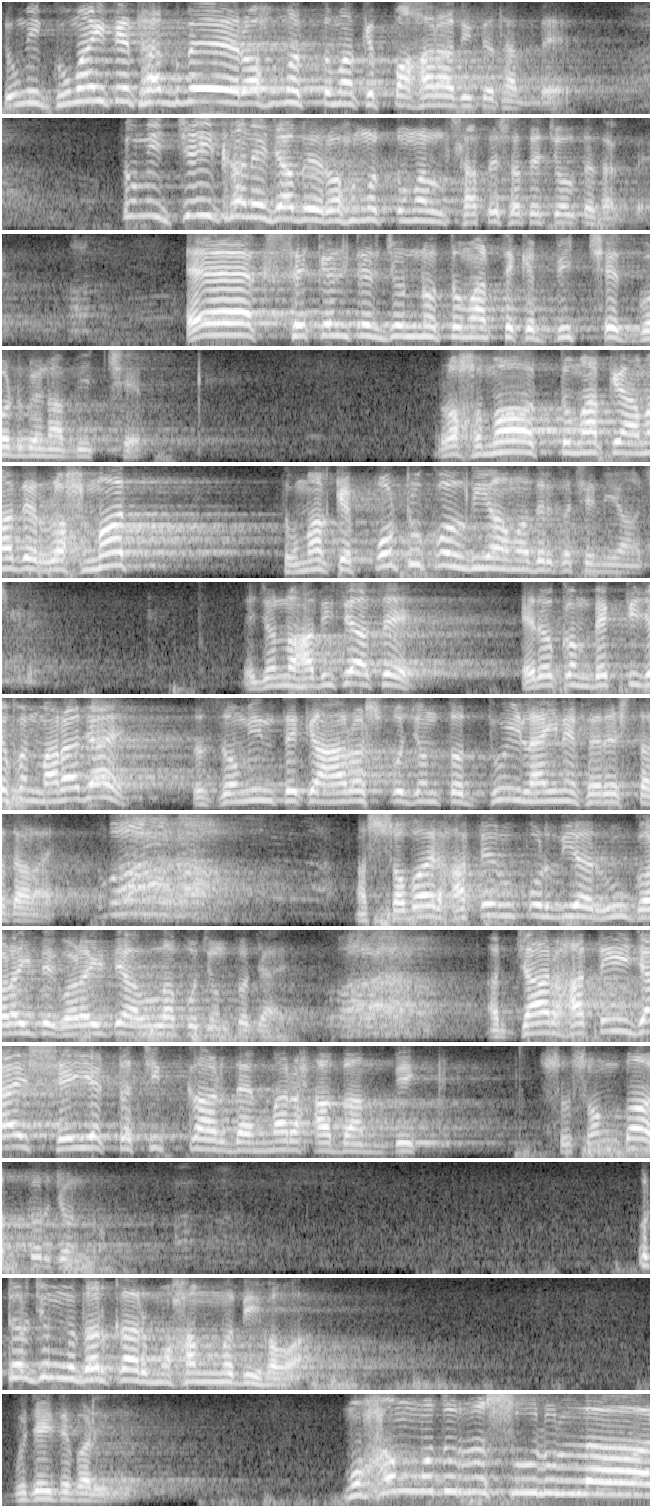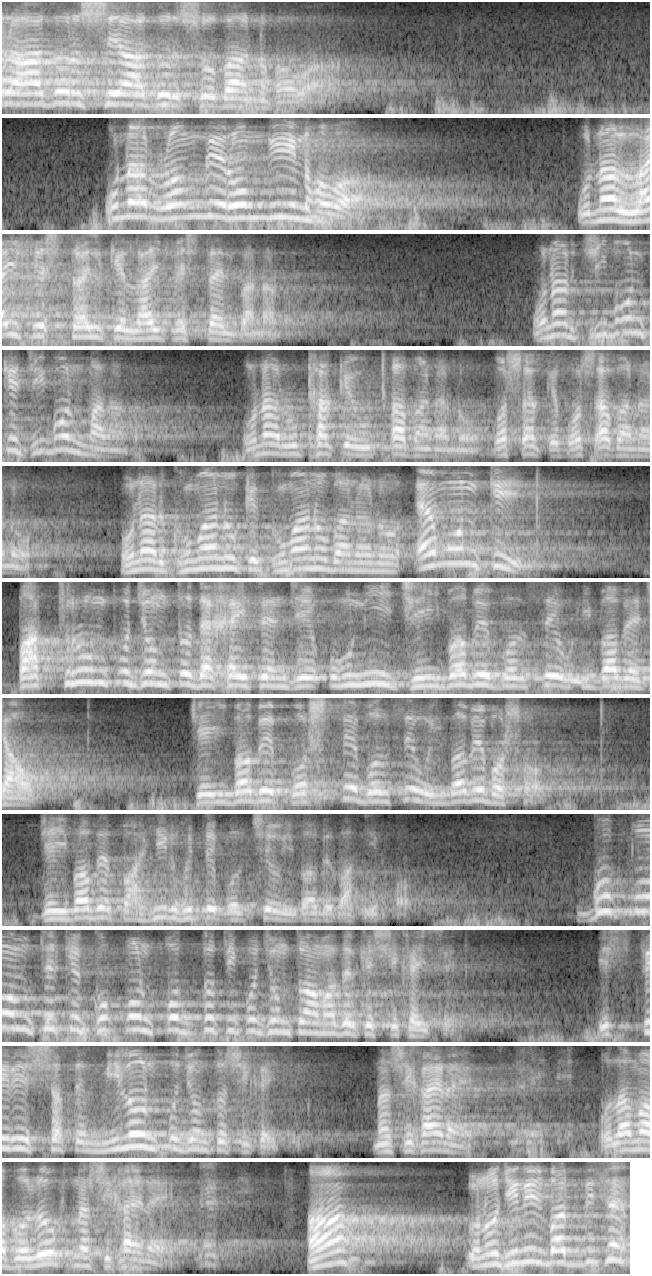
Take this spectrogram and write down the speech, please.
তুমি ঘুমাইতে থাকবে, রহমত তোমাকে পাহারা দিতে থাকবে। তুমি যেইখানে যাবে, রহমত তোমার সাথে সাথে চলতে থাকবে। এক সেকেন্ডের জন্য তোমার থেকে বিচ্ছেদ ঘটবে না, বিচ্ছেদ। রহমত তোমাকে, আমাদের রহমত তোমাকে পটুকল দিয়ে আমাদের কাছে নিয়ে আসবে। এই জন্য হাদিসে আছে এরকম ব্যক্তি যখন মারা যায় তো জমিন থেকে আরস পর্যন্ত দুই লাইনে ফেরেস্তা দাঁড়ায়। আর সবার হাতের উপর দিয়া রু গড়াইতে গড়াইতে আল্লাহ পর্যন্ত যায়। আর যার হাতেই যায় সেই একটা চিৎকার দেয় মার হাবাম বিক সুসংবাদ তোর জন্য। ওটার জন্য দরকার মোহাম্মদী হওয়া। বুঝাইতে পারি মোহাম্মদুর রসুল্লাহর আদর্শে আদর্শবান হওয়া। ওনার রঙ্গে রঙ্গিন হওয়া। ওনার লাইফ স্টাইলকে লাইফ স্টাইল বানানো। ওনার জীবনকে জীবন বানানো। ওনার উঠাকে উঠা বানানো, বসাকে বসা বানানো। ওনার ঘুমানোকে ঘুমানো বানানো এমন কি বাথরুম পর্যন্ত দেখাইছেন যে উনি যেইভাবে বলছে ওইভাবে যাও। যেইভাবে বসতে বলছে ওইভাবে বসো। যেইভাবে বাহির হইতে বলছে ওইভাবে বাহির হও। গোপন থেকে গোপন পদ্ধতি পর্যন্ত আমাদেরকে শিখাইছে। স্ত্রীর সাথে মিলন পর্যন্ত শিখাইছে। না, শিখায় নাই? ওলামা বলুক না শিখায় নাই। হ্যাঁ? কোন জিনিস বাদ দিছেন?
